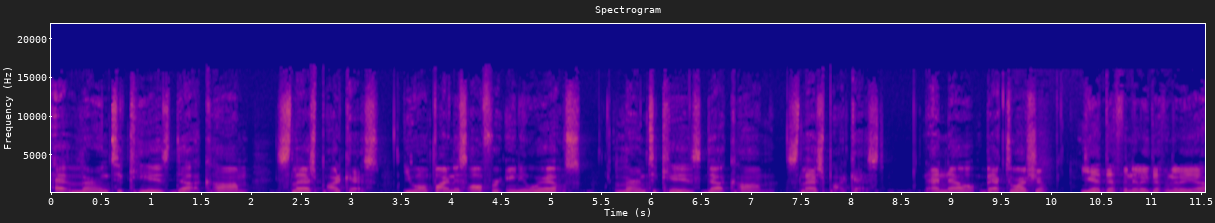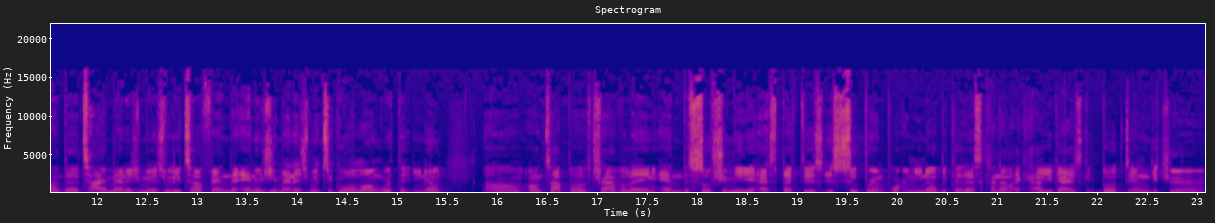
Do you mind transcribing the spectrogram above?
at learntokiz.com slash podcast. You won't find this offer anywhere else. learntokiz.com slash podcast. And now back to our show. Yeah, definitely, definitely. Uh, the time management is really tough, and the energy management to go along with it. You know, um, on top of traveling, and the social media aspect is is super important. You know, because that's kind of like how you guys get booked and get your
